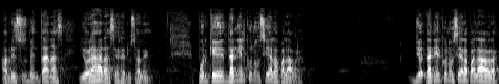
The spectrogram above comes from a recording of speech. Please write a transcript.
Abrir sus ventanas y orar hacia Jerusalén. Porque Daniel conocía la palabra. Daniel conocía la palabra.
